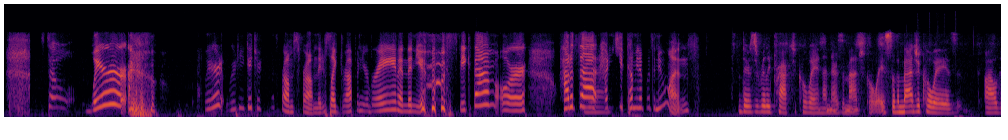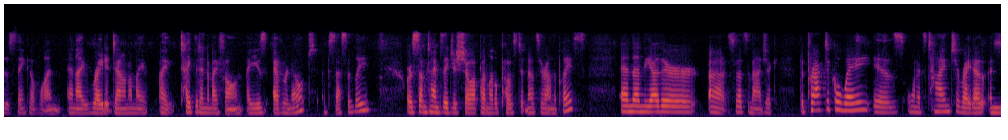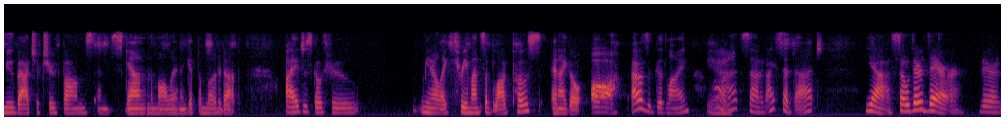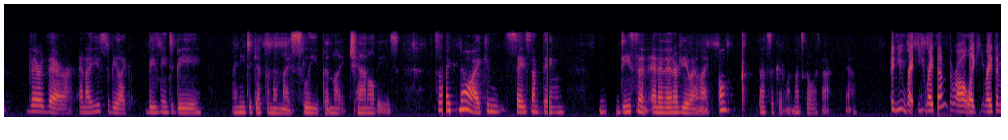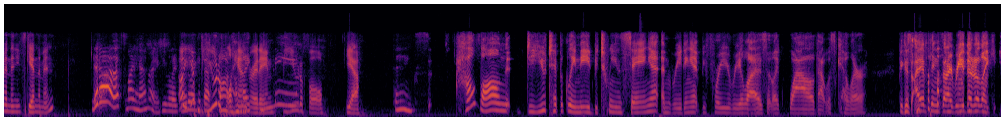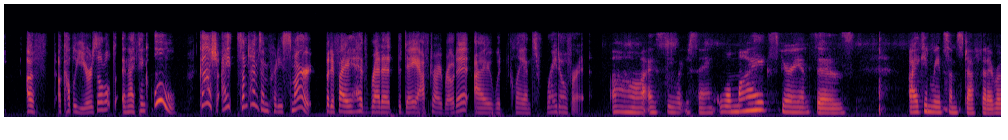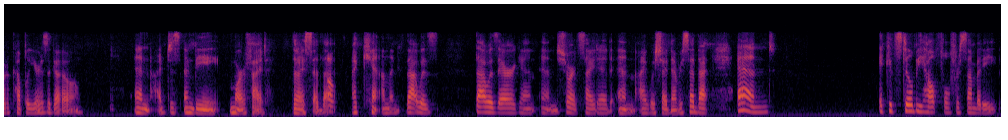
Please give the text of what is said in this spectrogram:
So where, where, where do you get your truth bombs from? They just like drop in your brain and then you speak them, or how does that? Yeah. How do you keep coming up with new ones? there's a really practical way and then there's a magical way. So the magical way is I'll just think of one and I write it down on my I type it into my phone. I use Evernote obsessively or sometimes they just show up on little post-it notes around the place. And then the other uh, so that's the magic. The practical way is when it's time to write out a new batch of truth bombs and scan them all in and get them loaded up. I just go through you know like 3 months of blog posts and I go, "Oh, that was a good line." Oh, that sounded. I said that. Yeah. So they're there. They're they're there. And I used to be like, these need to be. I need to get them in my sleep and like channel these. It's like no, I can say something decent in an interview, and I'm like, oh, That's a good one. Let's go with that. Yeah. And you write you write them? They're all like you write them and then you scan them in? Yeah, that's my handwriting. People are like, Oh, you have get beautiful font?" I'm like, handwriting. Beautiful. Yeah. Thanks. How long do you typically need between saying it and reading it before you realize that, like, wow, that was killer? Because I have things that I read that are like a, a couple years old, and I think, ooh, gosh, I sometimes I'm pretty smart. But if I had read it the day after I wrote it, I would glance right over it. Oh, I see what you're saying. Well, my experience is I can read some stuff that I wrote a couple years ago and I just and be mortified that I said that. Oh. I can't I'm like, that was that was arrogant and short-sighted and I wish I'd never said that. And it could still be helpful for somebody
